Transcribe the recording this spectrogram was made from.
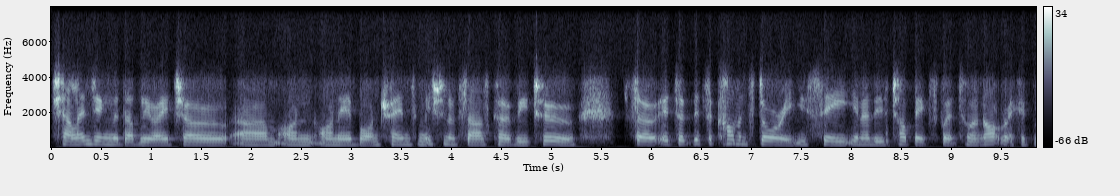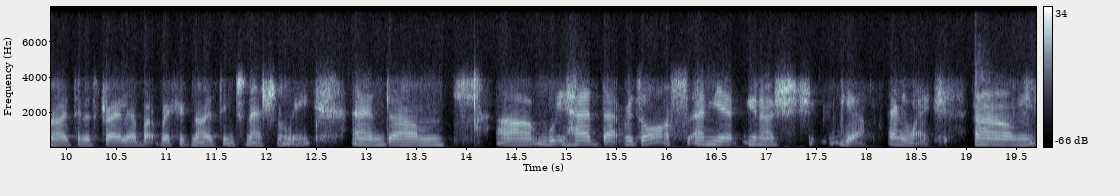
challenging the WHO um, on on airborne transmission of SARS-CoV-2. So it's a it's a common story. You see, you know, these top experts who are not recognised in Australia but recognised internationally, and um, uh, we had that resource, and yet, you know, sh- yeah. Anyway, um,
